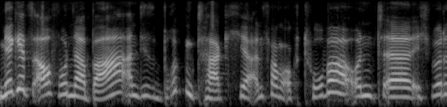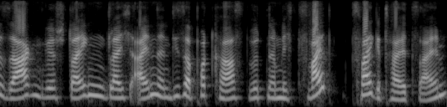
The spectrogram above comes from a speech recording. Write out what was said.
Mir geht es auch wunderbar an diesem Brückentag hier Anfang Oktober und äh, ich würde sagen, wir steigen gleich ein, denn dieser Podcast wird nämlich zwei, zweigeteilt sein.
